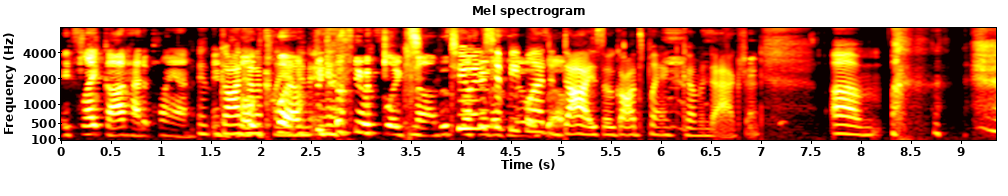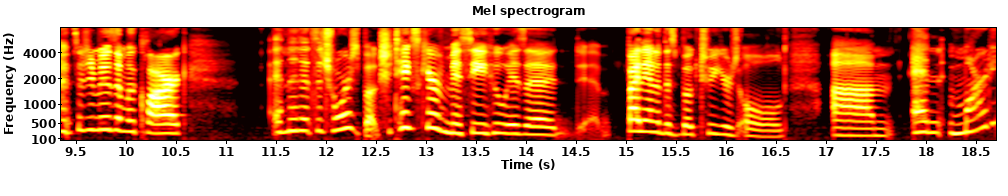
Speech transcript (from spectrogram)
It's like God had a plan. It- and God had a plan, and it- because he was like, "No, this two innocent people had to up." die so God's plan could come into action. Um, so she moves in with Clark, and then it's a chores book. She takes care of Missy, who is a by the end of this book two years old. Um, and Marty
